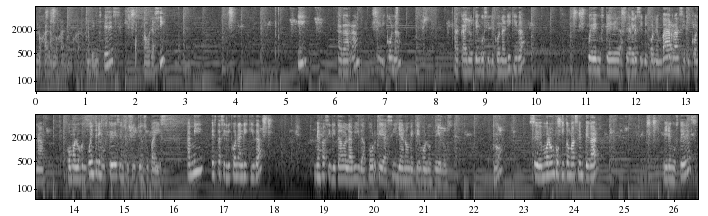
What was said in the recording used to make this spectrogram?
lo jalan, lo jalan, lo jalan. ¿Ven ustedes? Ahora sí. Y agarran silicona. Acá yo tengo silicona líquida. Pueden ustedes hacerle silicona en barra, silicona como los encuentren ustedes en su sitio, en su país. A mí esta silicona líquida me ha facilitado la vida porque así ya no me quemo los dedos. ¿no? Se demora un poquito más en pegar. Miren ustedes.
